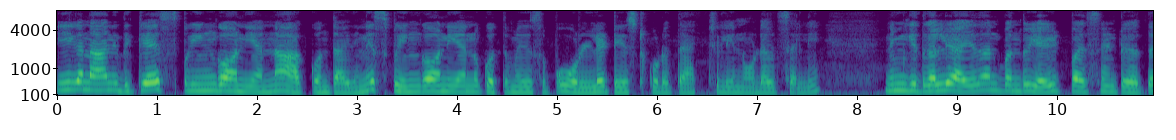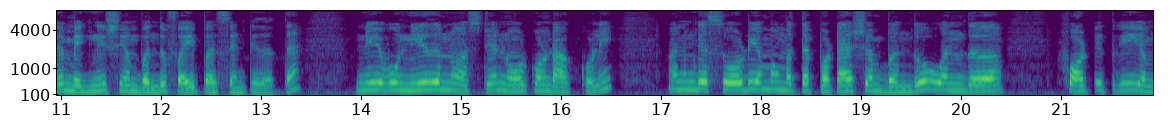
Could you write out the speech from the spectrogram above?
ಈಗ ನಾನು ಇದಕ್ಕೆ ಸ್ಪ್ರಿಂಗ್ ಆನಿಯನ್ನ ಹಾಕ್ಕೊತಾ ಇದ್ದೀನಿ. ಸ್ಪ್ರಿಂಗ್ ಆನಿಯನ್ನು ಕೊತ್ತಂಬರಿ ಸೊಪ್ಪು ಒಳ್ಳೆ ಟೇಸ್ಟ್ ಕೊಡುತ್ತೆ ಆ್ಯಕ್ಚುಲಿ ನೂಡಲ್ಸಲ್ಲಿ. ನಿಮ್ಗೆ ಇದರಲ್ಲಿ ಐರನ್ ಬಂದು ಏಯ್ಟ್ ಪರ್ಸೆಂಟ್ ಇರುತ್ತೆ ಮೆಗ್ನೀಷಿಯಮ್ ಬಂದು ಫೈವ್ ಪರ್ಸೆಂಟ್ ಇರುತ್ತೆ. ನೀವು ನೀರನ್ನು ಅಷ್ಟೇ ನೋಡ್ಕೊಂಡು ಹಾಕ್ಕೊಳ್ಳಿ. ನಿಮಗೆ ಸೋಡಿಯಮ್ಮು ಮತ್ತು ಪೊಟ್ಯಾಷಿಯಮ್ ಬಂದು ಒಂದು ಫಾರ್ಟಿ ತ್ರೀ ಎಂ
